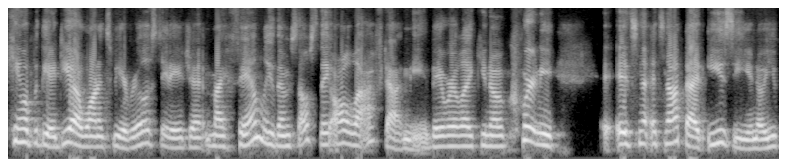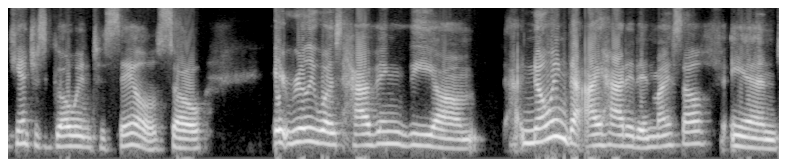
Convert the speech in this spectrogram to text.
came up with the idea I wanted to be a real estate agent, my family themselves, they all laughed at me. They were like, you know, Courtney, it's not, it's not that easy. You know, you can't just go into sales. So it really was having the, um, knowing that I had it in myself and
